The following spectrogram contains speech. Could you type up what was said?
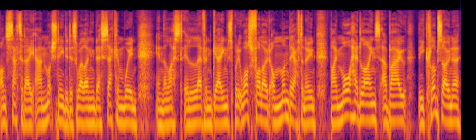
on Saturday, and much needed as well, only their second win in the last 11 games. But it was followed on Monday afternoon by more headlines about the club's owner,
